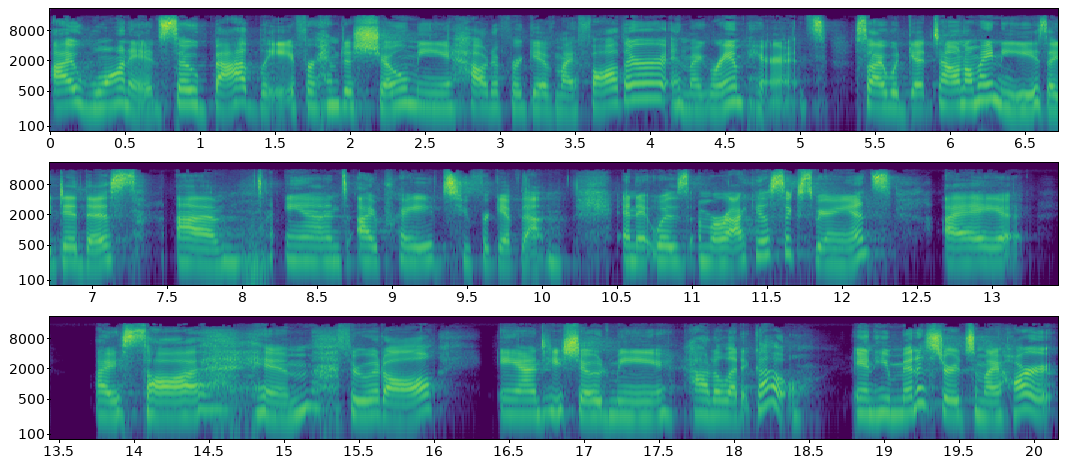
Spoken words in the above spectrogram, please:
I wanted so badly for him to show me how to forgive my father and my grandparents. So I would get down on my knees, I did this, um, and I prayed to forgive them. And it was a miraculous experience. I, I saw him through it all, and he showed me how to let it go. And he ministered to my heart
